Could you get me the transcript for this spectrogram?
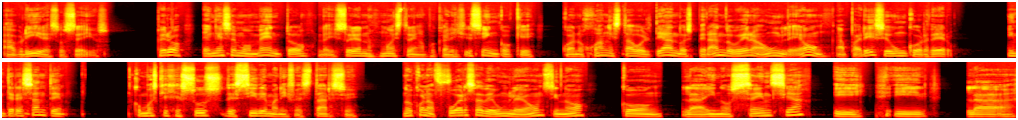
abrir esos sellos. Pero en ese momento, la historia nos muestra en Apocalipsis 5 que cuando Juan está volteando, esperando ver a un león, aparece un cordero. Interesante cómo es que Jesús decide manifestarse, no con la fuerza de un león, sino con la inocencia y, y la,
